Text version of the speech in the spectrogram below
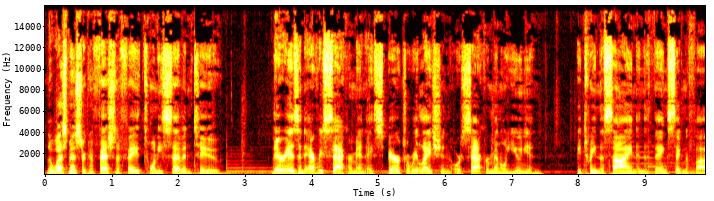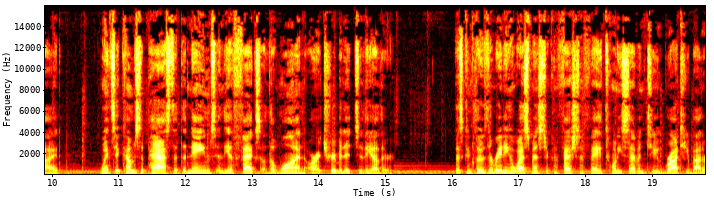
The Westminster Confession of Faith 27 2. There is in every sacrament a spiritual relation or sacramental union between the sign and the thing signified, whence it comes to pass that the names and the effects of the one are attributed to the other. This concludes the reading of Westminster Confession of Faith 27 2, brought to you by the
